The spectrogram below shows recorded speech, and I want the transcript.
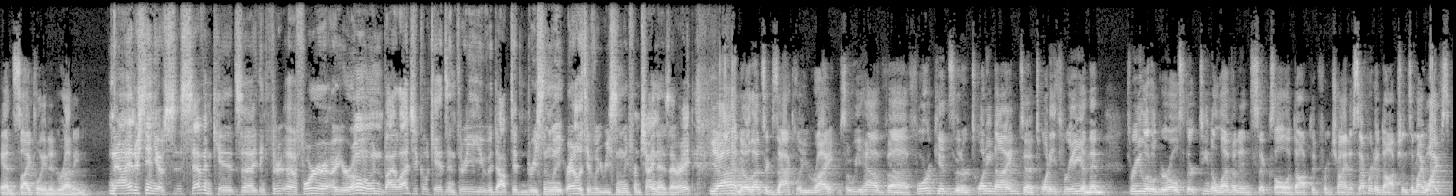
and cycling and running. Now I understand you have seven kids. Uh, I think th- uh, four are your own biological kids, and three you've adopted recently, relatively recently from China. Is that right? Yeah, no, that's exactly right. So we have uh, four kids that are 29 to 23, and then three little girls, 13, 11, and six, all adopted from China, separate adoptions. And my wife's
